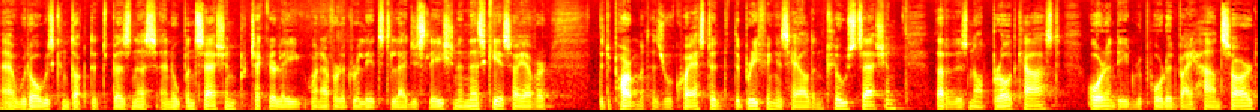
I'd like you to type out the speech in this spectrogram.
uh, would always conduct its business in open session, particularly whenever it relates to legislation. In this case, however, the Department has requested that the briefing is held in closed session, that it is not broadcast or indeed reported by Hansard,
